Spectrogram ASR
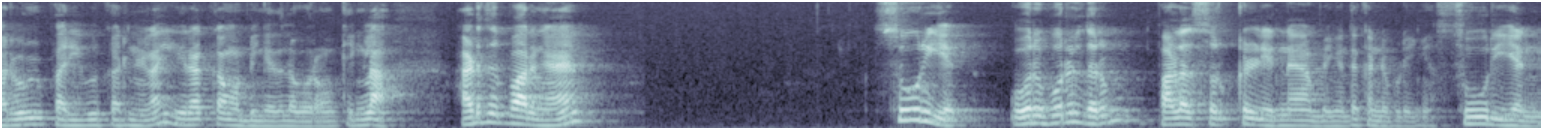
அருள் பரிவு கருணைலாம் இரக்கம் அப்படிங்கிறதுல வரும் ஓகேங்களா? அடுத்து பாருங்கள் சூரியன் ஒரு பொருள் தரும் பல சொற்கள் என்ன அப்படிங்கிறத கண்டுபிடிங்க. சூரியன்.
